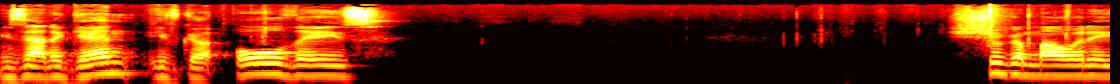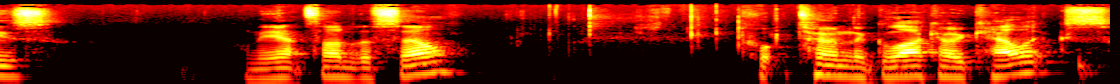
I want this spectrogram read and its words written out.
is that again, you've got all these sugar moieties on the outside of the cell, termed the glycocalyx.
